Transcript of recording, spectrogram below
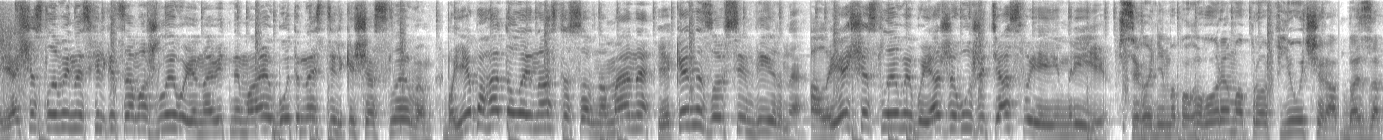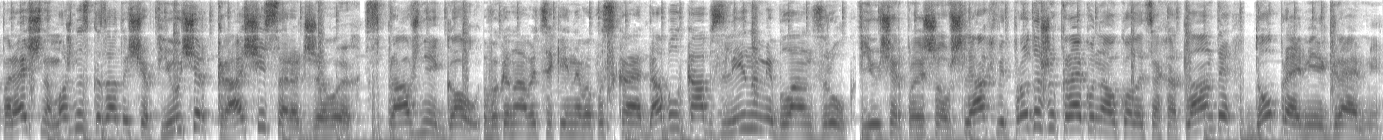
Я щасливий, наскільки це можливо, я навіть не маю бути настільки щасливим, бо є багато лайна стосовно мене, яке не зовсім вірне. Але я щасливий, бо я живу життя своєї мрії. Сьогодні ми поговоримо про ф'ючера. Беззаперечно, можна сказати, що ф'ючер кращий серед живих, справжній гоут. Виконавець, який не випускає даблкап з ліном і блант з рук. Ф'ючер пройшов шлях від продажу креку на околицях Атланти до премії Греммі.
